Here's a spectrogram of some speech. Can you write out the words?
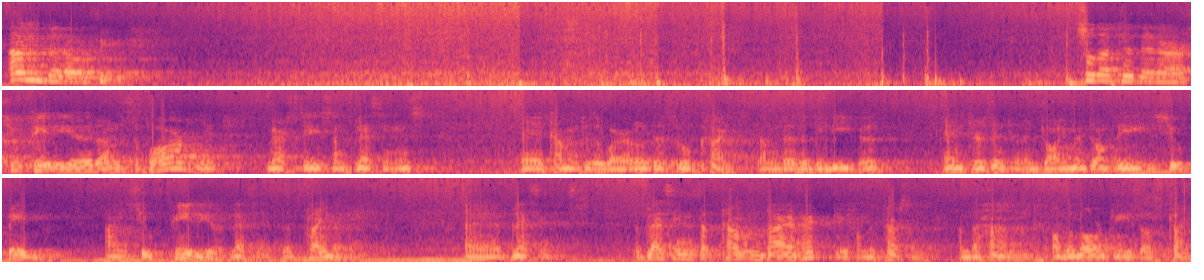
under our feet. So that uh, there are superior and subordinate mercies and blessings uh, coming to the world uh, through Christ, and uh, the believer enters into an enjoyment of the supreme and superior blessings, the primary uh, blessings, the blessings that come directly from the person and the hand of the Lord Jesus Christ.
